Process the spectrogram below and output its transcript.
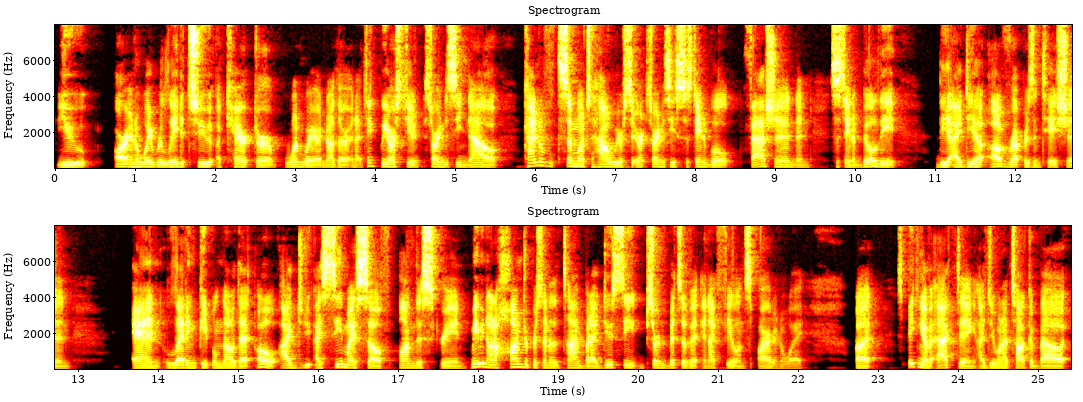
you are in a way related to a character one way or another. And I think we are st starting to see now, kind of similar to how we are starting to see sustainable fashion and sustainability, the idea of representation and letting people know that oh i do i see myself on this screen. Maybe not 100% of the time but i do see certain bits of it and i feel inspired in a way. But speaking of acting i do want to talk about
